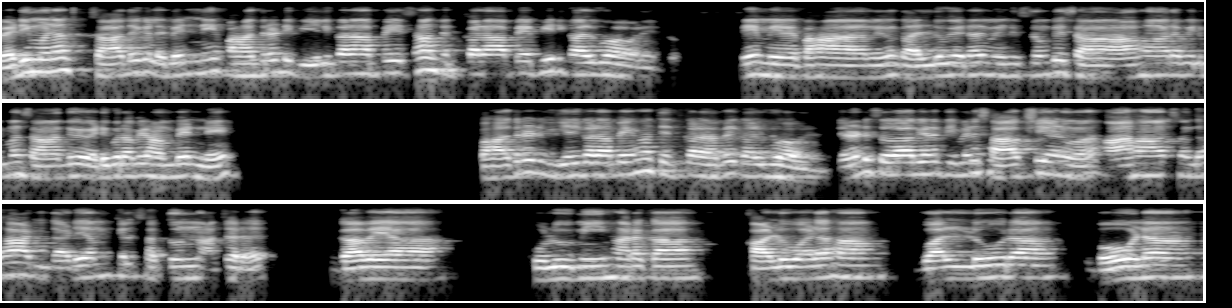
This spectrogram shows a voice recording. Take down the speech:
වැඩිමනක් සාධක ලැබෙන්නේ පහතරට වීලි කලාපේ සහ තෙත් කලාපේ පිහිටි ගල් ගුහාවලින්. මේ මේ පහ මෙම ගල්ලුගේට මිනිස්සුන්ගේ ආහාර පිළිබඳ සාධක වැඩිපුර අපිට හම්බෙන්නේ පහතරට වියලි කලාපයෙන් හා තෙත් කලාපේ ගල් ගුහාවලින්. දැනට සොයාගෙන තිබෙන සාක්ෂි අනුව ආහාර සඳහා දඩයම් කළ සතුන් අතර ගවයා කුළුමී හරකා කළුවලහා වල්ලූරා ගෝනා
